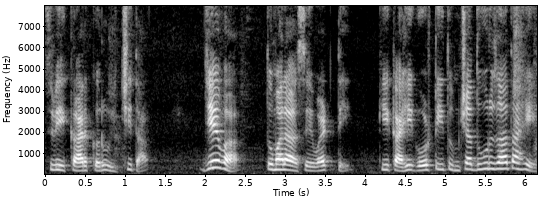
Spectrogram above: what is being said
स्वीकार करू इच्छिता. जेव्हा तुम्हाला असे वाटते की काही गोष्टी तुमच्या दूर जात आहेत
